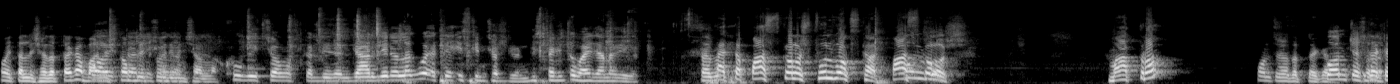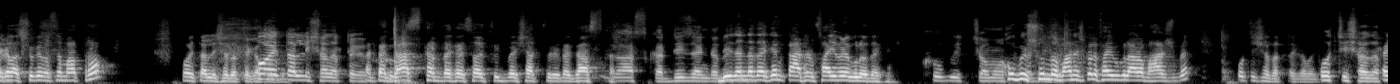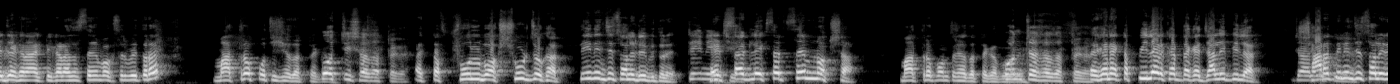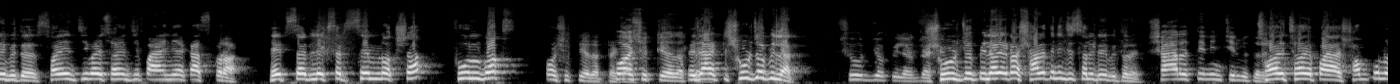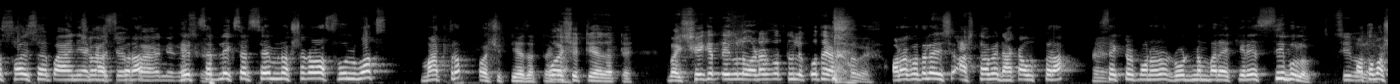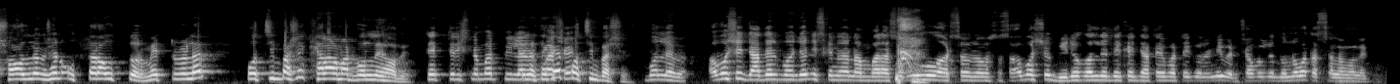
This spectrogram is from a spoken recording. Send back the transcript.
পঁয়তাল্লিশ হাজার টাকা বার্নিশ কমপ্লিট করে দিবেন ইনশাল্লাহ খুবই চমৎকার ডিজাইন যার যেটা লাগবে একটা স্ক্রিনশট দিবেন। বিস্তারিত ভাই জানা দিবেন। একটা পাঁচ কলস ফুল বক্স খাট পাঁচ কলস। মাত্র পঞ্চাশ হাজার টাকা। 50,000 এটা একটা গ্লাস আছে মাত্র পঁয়তাল্লিশ হাজার টাকা। পঁয়তাল্লিশ হাজার টাকা। একটা গাছ খাট দেখায় ছয় ফিট বাই সাত ফিট একটা গাছ খাট গাছ কাঠ ডিজাইনটা ডিজাইনটা দেখেন কাঠের ফাইবারগুলো দেখেন। খুবই চমৎকার খুবই সুন্দর বানিশ করলে ফাইবারগুলো আরও ভাসবে। পঁচিশ হাজার টাকা ভাই। পঁচিশ হাজার এই যে একটি কাঠ আছে সেমি বক্সের ভিতরে মাত্র পঁচিশ হাজার টাকা। পঁচিশ হাজার টাকা। একটা ফুল বক্স সূর্য খাট তিন ইঞ্চি সলিডের ভিতরে। Head side leg side same নকশা। মাত্র পঞ্চাশ হাজার টাকা পঞ্চাশ হাজার টাকা। এখানে একটা পিলার খাট দেখে জালি পিলার সাড়ে তিন। ইঞ্চি সলিডের ভিতরে ছয় ইঞ্চি বাই ছয় ইঞ্চি পায়ে নিয়ে কাজ করা। Head side leg side same নকশা ফুল বক্স পঁয়ষট্টি হাজার টাকা। পঁয়ষট্টি হাজার এই যে আরেকটি সূর্য পিলার। সূর্য পিলার সূর্য পিলার এটা সাড়ে তিন ইঞ্চি সলিডের ভিতরে। সাড়ে তিন ইঞ্চির ভিতরে। ছয় ছয় পায়া সম্পূর্ণ ছয় ছয় পায়া নিয়ে কাজ করা। নিয়ে কাজ হেডসেট লেক্সার সেম নকশা করা ফুল বক্স মাত্র পঁয়ষট্টি হাজার টাকা। পঁয়ষট্টি হাজার টাকা। ভাই সেক্ষেত্রে এগুলো অর্ডার করতে হলে কোথায় আসতে হবে? ওরা কথা হলে আসতে হবে ঢাকা উত্তরা। সেক্টর পনেরো রোড নাম্বার একের সি ব্লক। অথবা সহজ লোকেশন উত্তরা উত্তর মেট্রো রেলের পশ্চিম পাশে খেলার মাঠ বললেই হবে। তেত্রিশ নম্বর পিলার পিলার থেকে পশ্চিম পাশে। বললে হবে। অবশ্যই যাদের প্রয়োজন স্ক্রিনের নাম্বার আছে ইমো হোয়াটসঅ্যাপ ব্যবস্থা আছে অবশ্যই ভিডিও কল দিয়ে দেখে যাচাই বাছাই করে নেবেন। সকলকে ধন্যবাদ আসসালামু আলাইকুম।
